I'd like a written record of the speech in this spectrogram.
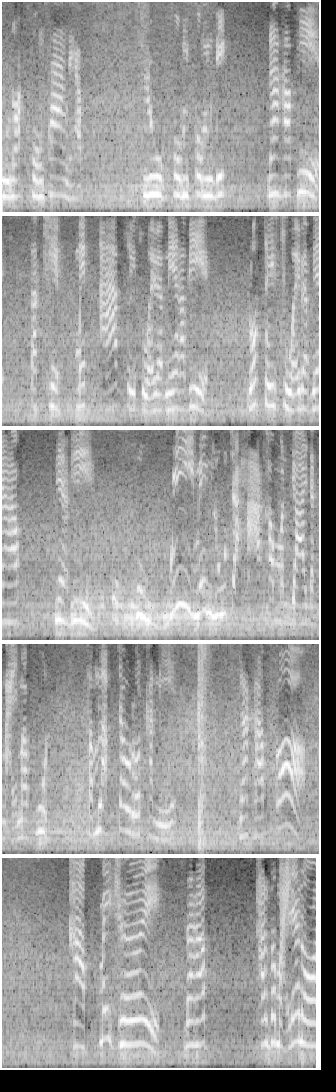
ดูน็อตโครงสร้างเลยครับรูคมกลมดิกนะครับ พี่ตะเข็บเม็ดอาร์คสวยๆแบบนี้ครับพี่ รถสวยๆแบบนี้ครับ เนี่ยพี่โอ้โหไม่รู้จะหาคำบรรยายจากไหนมาพูดสำหรับเจ้ารถคันนี้นะครับ ก็ขับไม่เชยนะครับ ทันสมัยแน่นอน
